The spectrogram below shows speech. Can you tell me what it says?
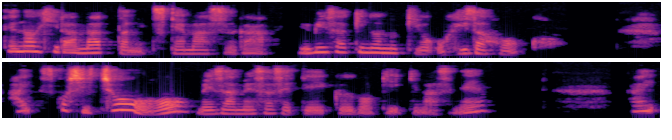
手のひらマットにつけますが、指先の向きをお膝方向。はい、少し腸を目覚めさせていく動きいきますね。はい。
